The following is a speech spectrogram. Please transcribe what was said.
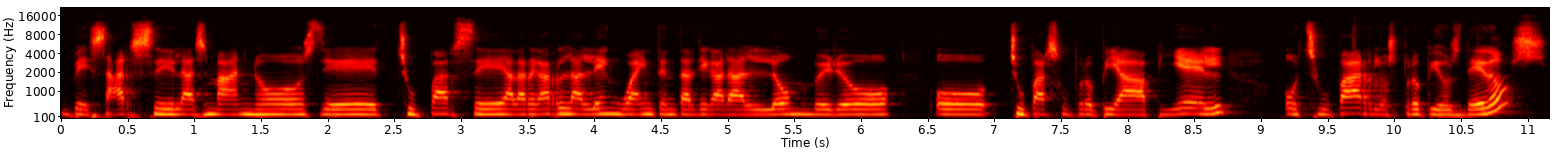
besarse las manos, de chuparse, alargar la lengua, intentar llegar al hombro o chupar su propia piel o chupar los propios dedos?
